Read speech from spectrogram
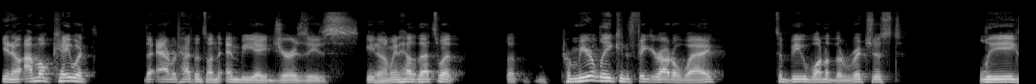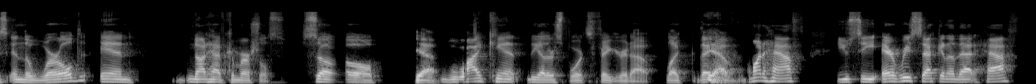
you know, I'm okay with the advertisements on the NBA jerseys. You know, I mean, hell, that's what the Premier League can figure out a way to be one of the richest leagues in the world and not have commercials. So, Yeah. why can't the other sports figure it out? Like, they Yeah. have one half, you see every second of that half,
